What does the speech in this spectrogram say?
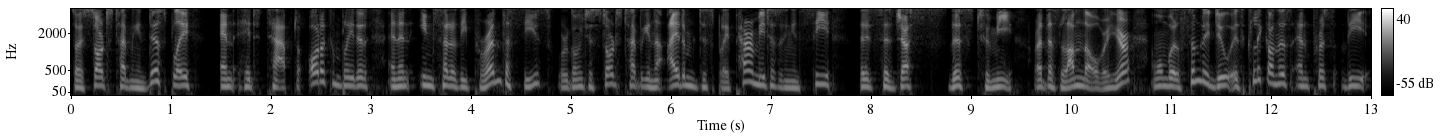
So I start typing in display and hit tab to autocomplete it. And then inside of the parentheses, we're going to start typing in the item display parameters. And you can see that it suggests this to me, right? This lambda over here. And what we'll simply do is click on this and press the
